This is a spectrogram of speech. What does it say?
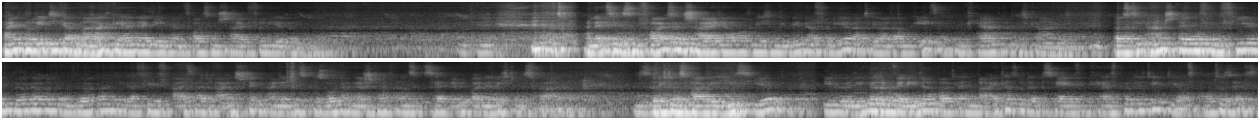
Kein Politiker mag gerne gegen einen Volksentscheid verlieren. Okay. Und letztlich ist ein Volksentscheid ja auch nicht ein Gewinner-Verlierer-Thema, darum geht es im Kern eigentlich gar nicht. Das ist die Anstrengung von vielen Bürgerinnen und Bürgern, die da viel Freizeit reinstecken, eine Diskussion an der Stadt anzuzetteln über eine Richtungsfrage. Und diese Richtungsfrage hieß hier, liebe Berlinerinnen und Berliner, wollt ihr ein weiter so der bisherigen Verkehrspolitik, die aufs Auto setzt?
